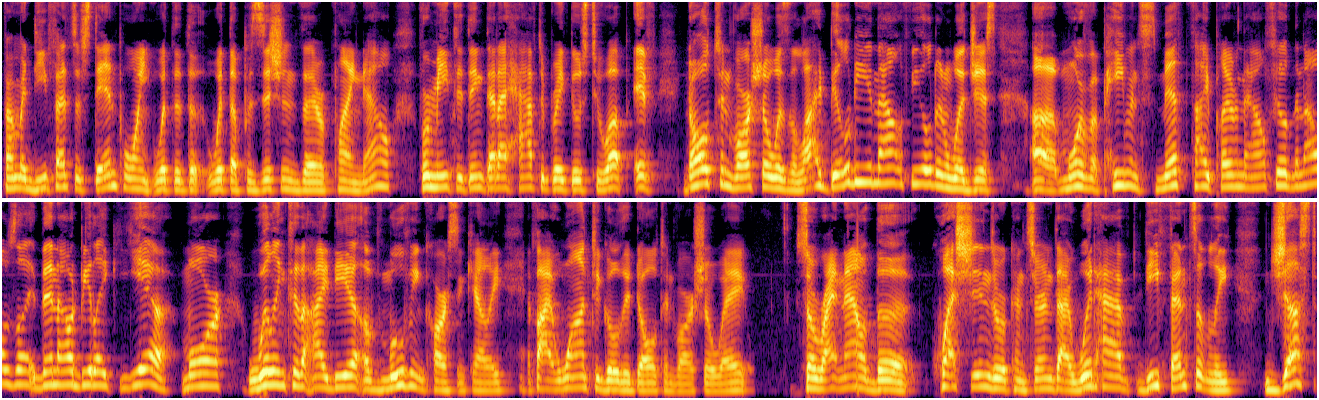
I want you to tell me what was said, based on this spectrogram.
from a defensive standpoint with the, the, with the positions they're playing now for me to think that I have to break those two up. If Dalton Varsho was the liability in the outfield and was just uh, more of a Pavin Smith type player in the outfield, then I was like, then I would be like, yeah, more willing to the idea of moving Carson Kelly if I want to go the Dalton Varsho way. So right now, the questions or concerns that I would have defensively just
